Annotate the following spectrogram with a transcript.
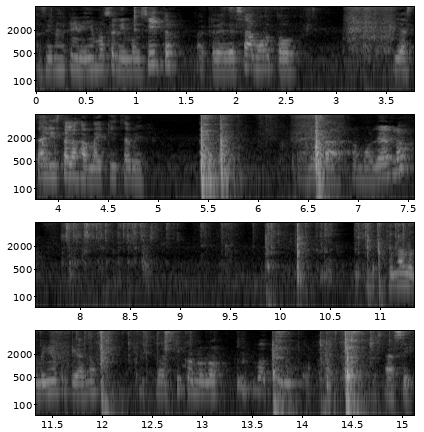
Así le exprimimos el limoncito para que le dé sabor todo. Y ya está lista la jamaiquita, miren. Vamos a, molerlo. Un aluminio porque ya no, el plástico no lo, no lo tengo. Así.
